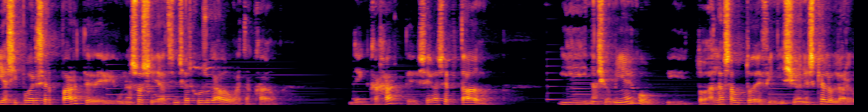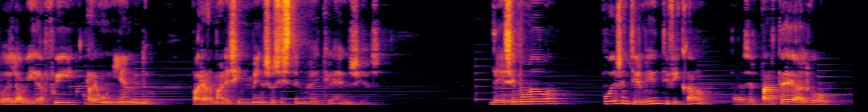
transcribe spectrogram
y así poder ser parte de una sociedad sin ser juzgado o atacado, de encajar, de ser aceptado, y nació mi ego y todas las autodefiniciones que a lo largo de la vida fui reuniendo para armar ese inmenso sistema de creencias. De ese modo pude sentirme identificado para ser parte de algo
